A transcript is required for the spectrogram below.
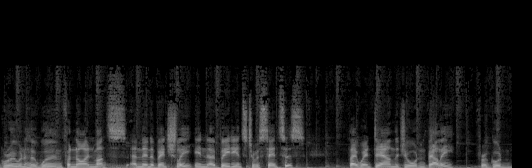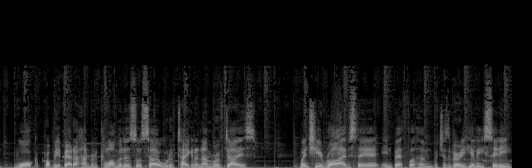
grew in her womb for nine months, and then eventually, in obedience to a census, they went down the Jordan Valley for a good walk, probably about 100 kilometres or so. Would have taken a number of days. When she arrives there in Bethlehem, which is a very hilly city,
